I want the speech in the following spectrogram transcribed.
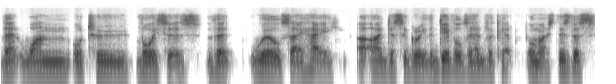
that one or two voices that will say, hey, I, I disagree. The devil's advocate almost. There's this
